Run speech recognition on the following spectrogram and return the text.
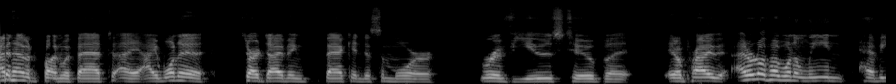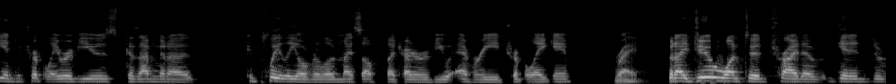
I've been having fun with that. I I want to start diving back into some more reviews too, but it'll probably I don't know if I want to lean heavy into AAA reviews because I'm gonna completely overload myself if I try to review every AAA game. Right. But I do want to try to get into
